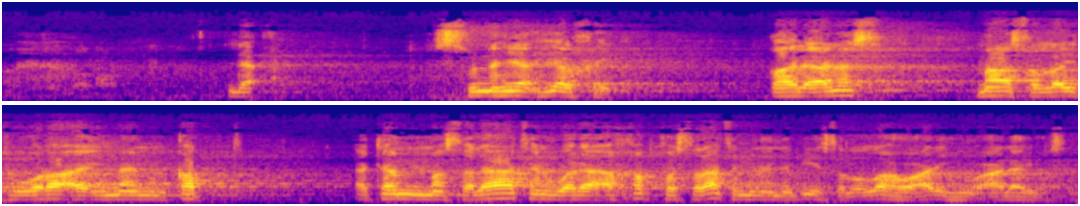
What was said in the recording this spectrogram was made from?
حتى أضعف لا. السنة هي هي الخير. قال أنس ما صليت وراء إمام قط أتم صلاة ولا أخف صلاة من النبي صلى الله عليه وعلى آله وسلم.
